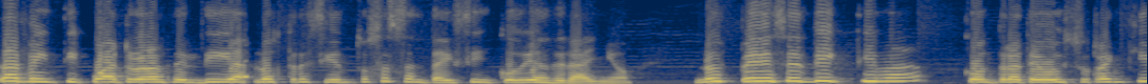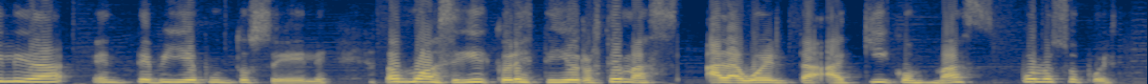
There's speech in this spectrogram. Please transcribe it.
las 24 horas del día, los 365 días del año. No espere ser víctima, contrate hoy su tranquilidad en tepille.cl. Vamos a seguir con este y otros temas a la vuelta aquí con más por los opuestos.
